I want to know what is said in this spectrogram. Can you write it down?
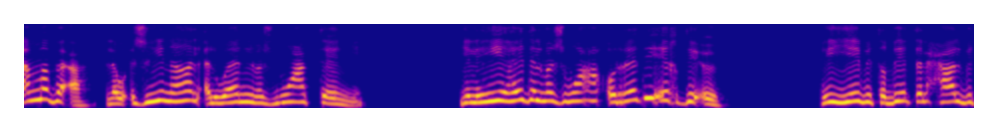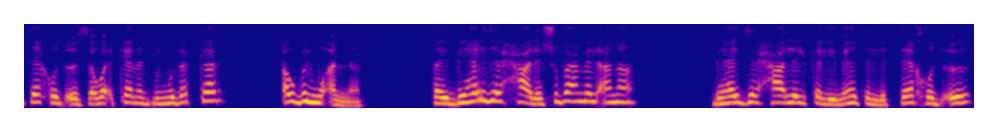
أما بقى لو جينا الألوان المجموعة الثانية يلي هي هيدا المجموعة اوريدي اخدي أ. هي بطبيعة الحال بتاخد أ سواء كانت بالمذكر أو بالمؤنث. طيب بهيدي الحالة شو بعمل أنا؟ بهيدي الحالة الكلمات اللي بتاخد أ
